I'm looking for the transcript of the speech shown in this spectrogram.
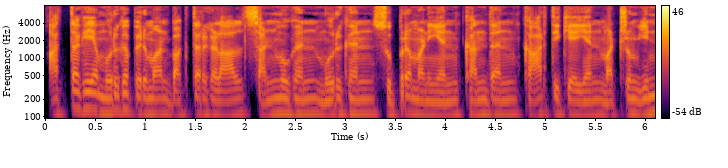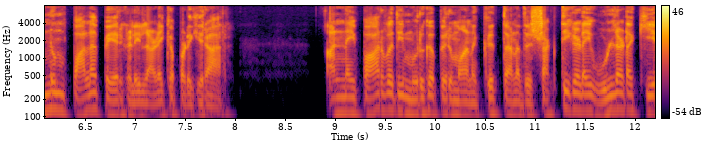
அத்தகைய முருகப்பெருமான் பக்தர்களால் சண்முகன் முருகன் சுப்பிரமணியன் கந்தன் கார்த்திகேயன் மற்றும் இன்னும் பல பெயர்களில் அழைக்கப்படுகிறார். அன்னை பார்வதி முருகப்பெருமானுக்கு தனது சக்திகளை உள்ளடக்கிய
